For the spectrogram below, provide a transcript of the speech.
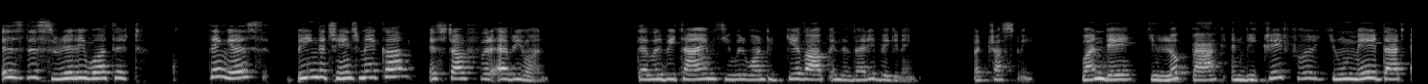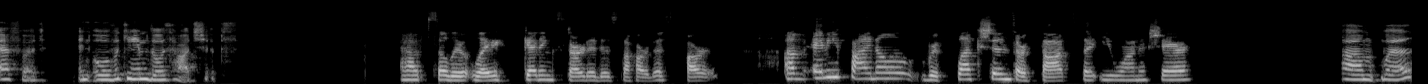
is this really worth it? Thing is, being a change maker is tough for everyone. There will be times you will want to give up in the very beginning, but trust me, one day you look back and be grateful you made that effort and overcame those hardships. Absolutely. Getting started is the hardest part. Um, any final reflections or thoughts that you want to share? Um, well,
